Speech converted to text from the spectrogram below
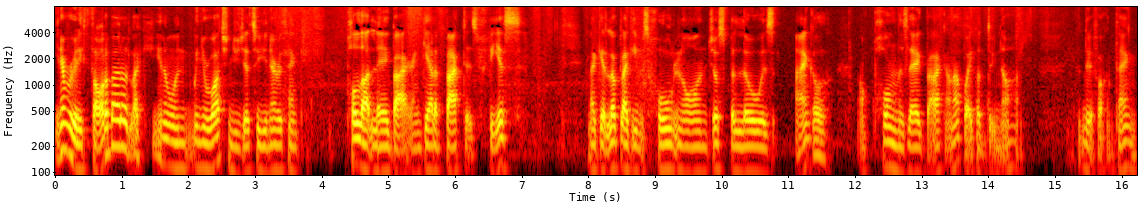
you never really thought about it. Like you know, when when you're watching jiu-jitsu, you never think pull that leg back and get it back to his face. Like it looked like he was holding on just below his ankle and pulling his leg back, and that boy could do nothing. Couldn't do a fucking thing.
